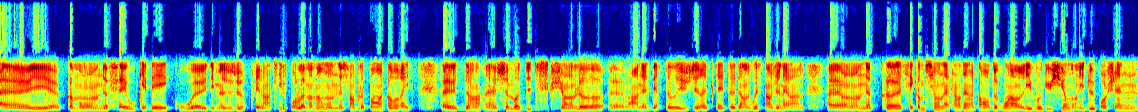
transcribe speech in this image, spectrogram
euh, comme on a fait au Québec, ou des mesures préventives, pour le moment, on ne semble pas encore être dans ce mode de discussion-là en Alberta et je dirais peut-être dans l'Ouest en général. on a c'est comme si on attendait encore de voir l'évolution dans les deux prochaines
